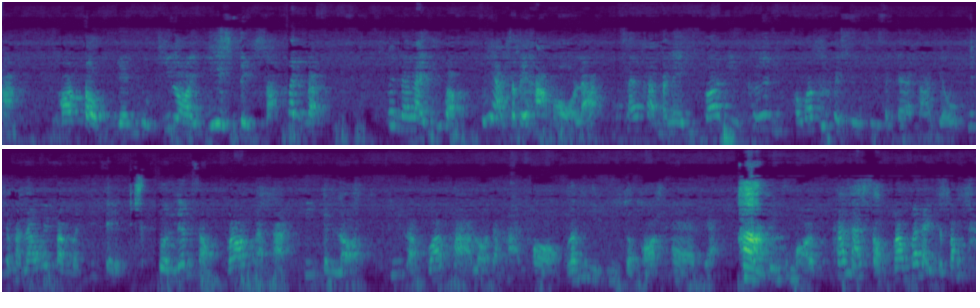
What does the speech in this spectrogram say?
ค่ะพอตกเย็นอยู่ที่ร้อยยี่สิบอะมันแบบ เป็นอะไรที่แบบไม่อยากจะไปหาหมอละใช่ค่ะมะเร็งก็ดีขึ้น เพราะว่าเพิ่งไปซีทีสแกนมาเดี๋ยวพี่จะมาเล่าให้ฟังวันที่เจ็ดส่วนเรื่องสองกล้องนะคะที่เป็นหลอดที่แบบว่าผ่าหลอดอาหารออก แล้วมีมีกระเพาะแทนเนี่ยค่ะคือคุณหมอถ้านัดสองกล้องเมื่อไหร่จะต้องถ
